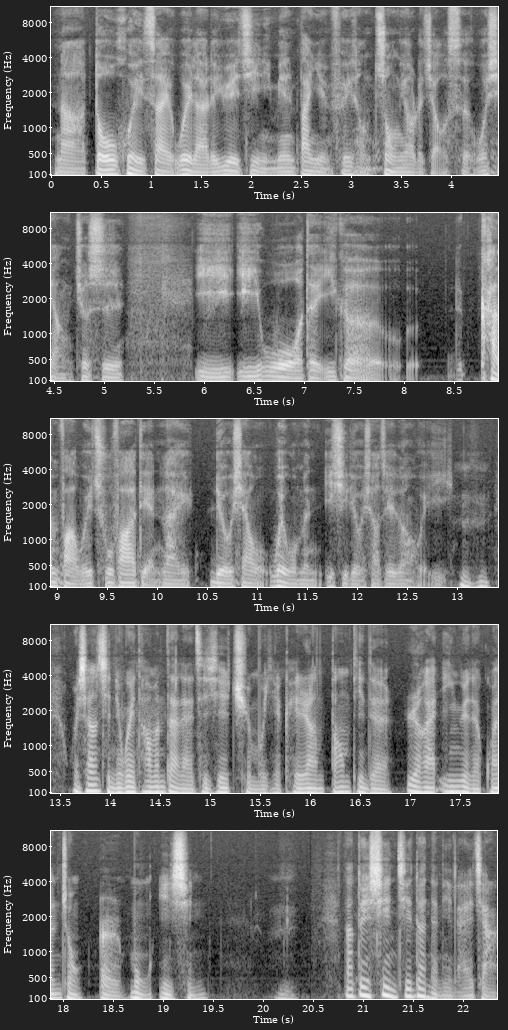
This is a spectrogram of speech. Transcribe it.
那都会在未来的月季里面扮演非常重要的角色。我想，就是以以我的一个看法为出发点，来留下为我们一起留下这段回忆。嗯哼，我相信你为他们带来这些曲目，也可以让当地的热爱音乐的观众耳目一新。嗯。那对现阶段的你来讲，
